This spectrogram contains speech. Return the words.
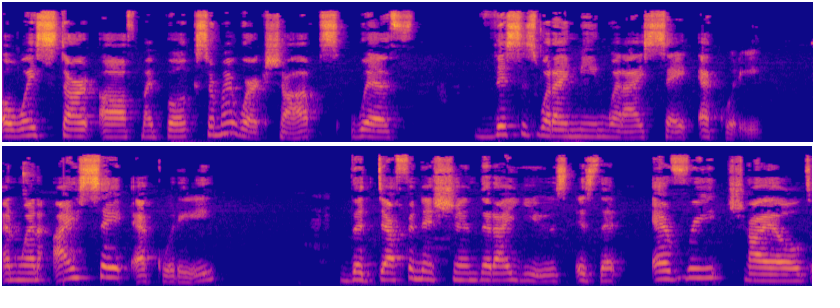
always start off my books or my workshops with this is what I mean when I say equity. And when I say equity, the definition that I use is that every child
